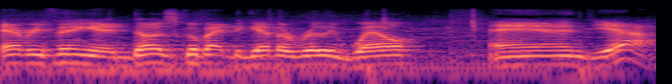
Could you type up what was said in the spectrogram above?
everything, it does go back together really well. And yeah,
